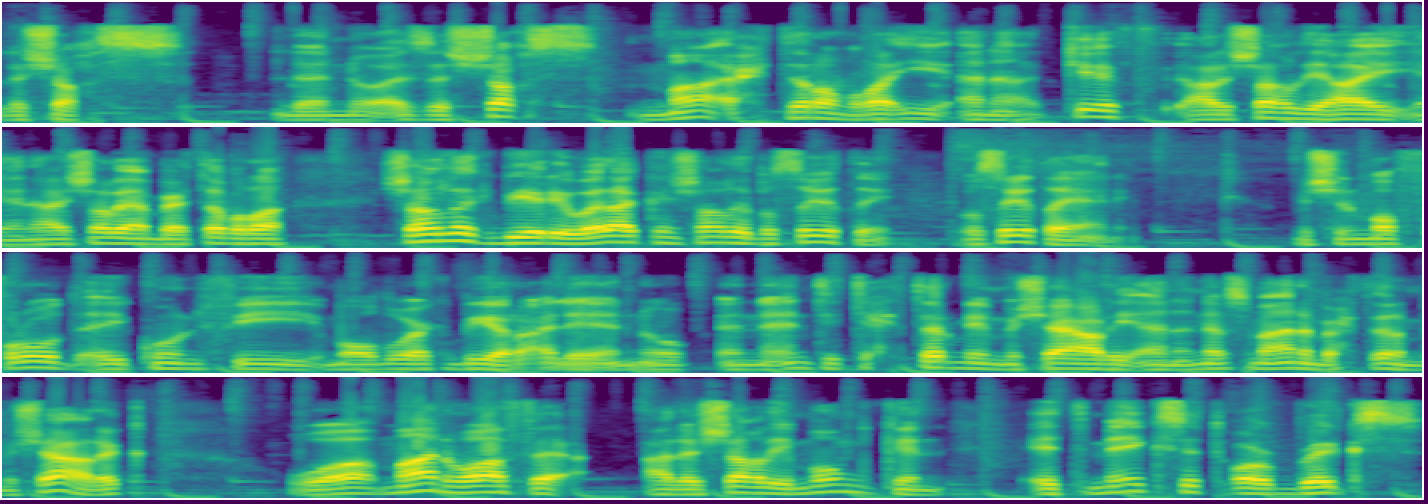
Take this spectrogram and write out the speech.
لشخص لأنه إذا الشخص ما احترم رأيي أنا كيف على شغلي هاي؟ يعني هاي شغله أنا بعتبرها شغلة كبيرة ولكن شغله بسيطة بسيطة يعني. مش المفروض يكون في موضوع كبير عليه إنه إن أنت تحترمي مشاعري أنا. نفس ما أنا بحترم مشاعرك وما نوافق على شغلي ممكن it makes it or breaks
